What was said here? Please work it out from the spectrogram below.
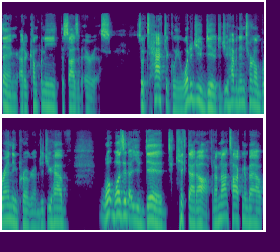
thing at a company the size of Areas. So tactically, what did you do? Did you have an internal branding program? Did you have what was it that you did to kick that off? And I'm not talking about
